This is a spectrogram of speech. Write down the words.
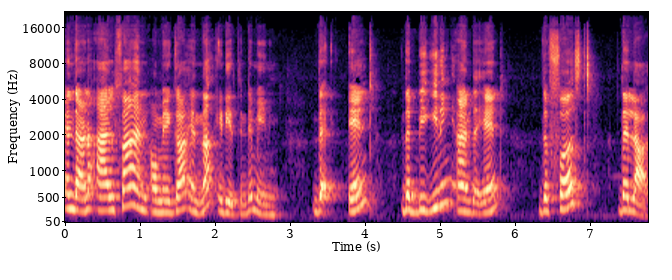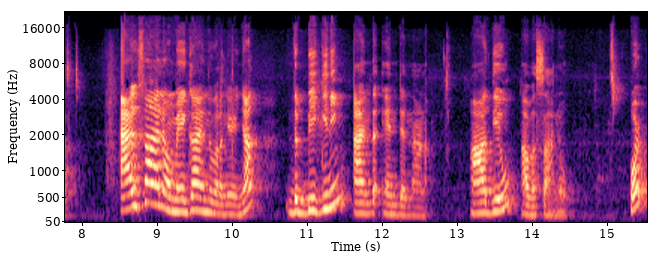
എന്താണ് ആൽഫ ആൻഡ് ഒമേഗ എന്ന ഇടിയത്തിന്റെ meaning the end the beginning and the end the first the last alpha and omega എന്ന് പറഞ്ഞു കഴിഞ്ഞാൽ the beginning and the end എന്നാണ്. ആദ്യവും അവസാനവും. അപ്പോൾ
